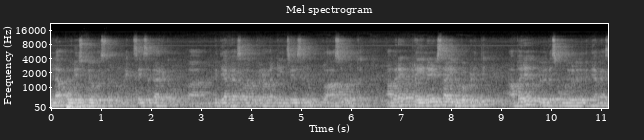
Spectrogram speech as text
എല്ലാ പോലീസ് ഉദ്യോഗസ്ഥർക്കും എക്സൈസുകാർക്കും വിദ്യാഭ്യാസ വകുപ്പിലുള്ള ടീച്ചേഴ്സിനും ക്ലാസ് കൊടുത്ത് അവരെ ട്രെയിനേഴ്സായി രൂപപ്പെടുത്തി അവർ വിവിധ സ്കൂളുകളിലും വിദ്യാഭ്യാസ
